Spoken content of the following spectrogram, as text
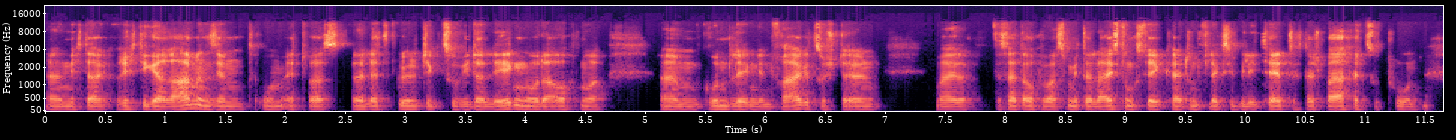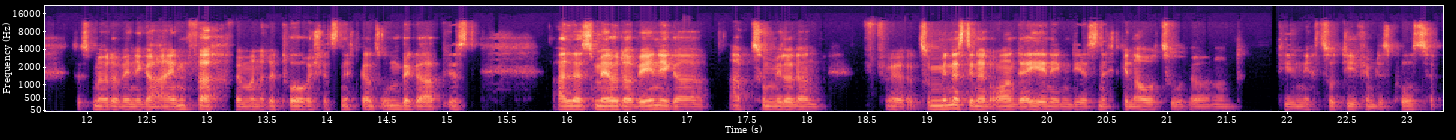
äh, nicht der richtige Rahmen sind, um etwas äh, letztgültig zu widerlegen oder auch nur ähm, grundlegend in Frage zu stellen, weil das hat auch was mit der Leistungsfähigkeit und Flexibilität der Sprache zu tun. Es ist mehr oder weniger einfach, wenn man rhetorisch jetzt nicht ganz unbegabt ist, alles mehr oder weniger abzumildern, für, zumindest in den Ohren derjenigen, die jetzt nicht genau zuhören und die nicht so tief im Diskurs sind.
